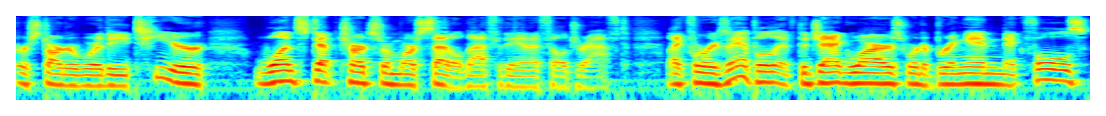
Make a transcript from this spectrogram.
or starter worthy tier once depth charts are more settled after the NFL draft. Like, for example, if the Jaguars were to bring in Nick Foles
